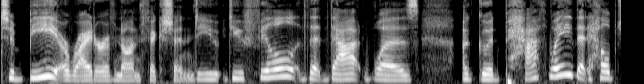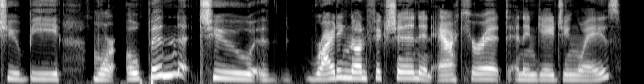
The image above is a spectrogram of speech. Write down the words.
to be a writer of nonfiction. Do you do you feel that that was a good pathway that helped you be more open to writing nonfiction in accurate and engaging ways?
